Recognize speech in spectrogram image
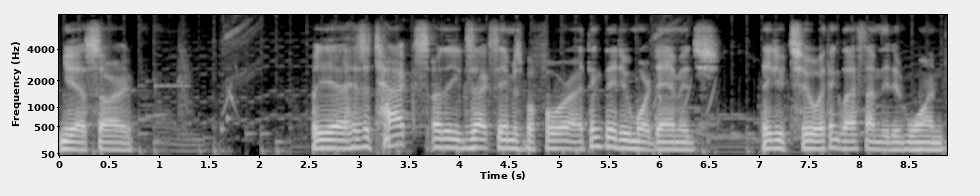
Yeah, sorry. But yeah, his attacks are the exact same as before. I think they do more damage. They do two. I think last time they did one.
